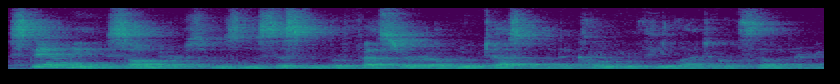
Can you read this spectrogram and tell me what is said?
Stanley Saunders, was an assistant professor of New Testament at Columbia Theological Seminary,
